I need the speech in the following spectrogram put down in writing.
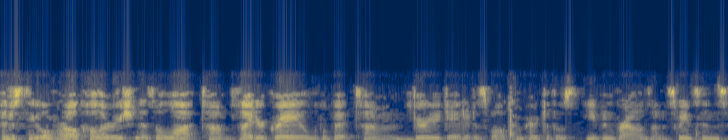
And just the overall coloration is a lot um, lighter gray, a little bit um, variegated as well compared to those even browns on a Swainson's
